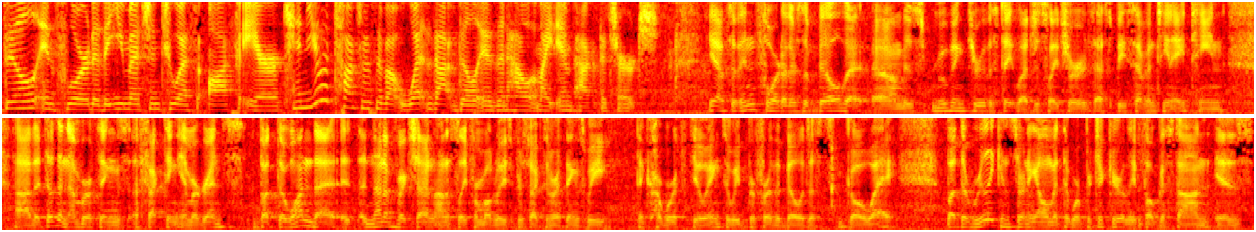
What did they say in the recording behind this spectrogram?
bill in Florida that you mentioned to us off air. Can you talk to us about what that bill is and how it might impact the church? Yeah, so in Florida, there's a bill that um, is moving through the state legislature. It's SB 1718 uh, that does a number of things affecting immigrants, but the one that none of which, honestly, from Relief's perspective, are things we think are worth doing. So we'd prefer the bill just go away. But the really concerning element that we're particularly focused on is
